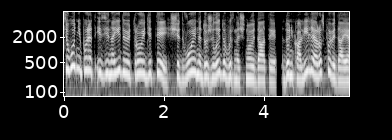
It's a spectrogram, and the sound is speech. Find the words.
Сьогодні поряд із Зінаїдою троє дітей. Ще двоє не дожили до визначної дати. Донька Лілія розповідає,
